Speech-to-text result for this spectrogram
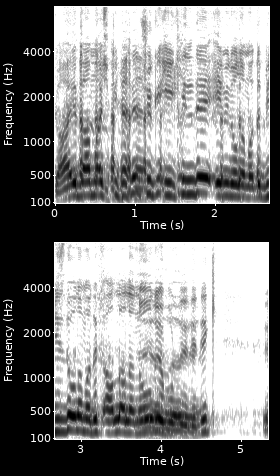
galiba maç bitti çünkü ilkinde emin olamadı. Biz de olamadık. Allah Allah ne oluyor burada dedik. Ee,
